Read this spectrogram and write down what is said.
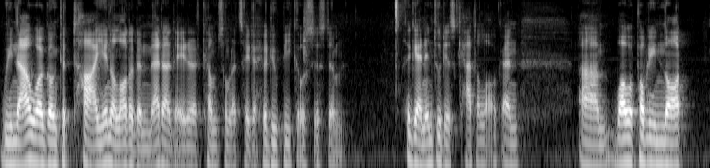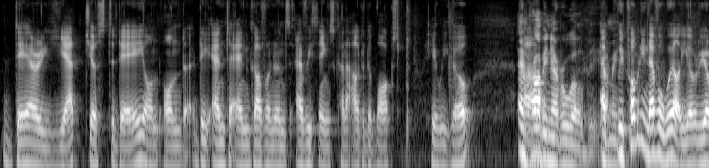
we now are going to tie in a lot of the metadata that comes from, let's say, the Hadoop ecosystem, again, into this catalog. And um, while we're probably not there yet just today on, on the end-to-end -end governance, everything's kind of out of the box, here we go. And um, probably never will be. I mean, we probably never will, you're, you're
